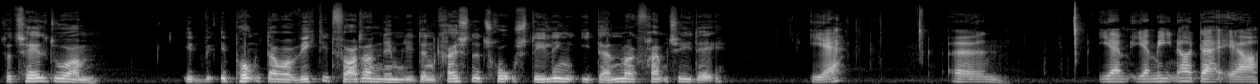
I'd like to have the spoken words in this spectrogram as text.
så talte du om et, et punkt, der var vigtigt for dig, nemlig den kristne tro stilling i Danmark frem til i dag. Ja. Øh, jeg, jeg mener, der er,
